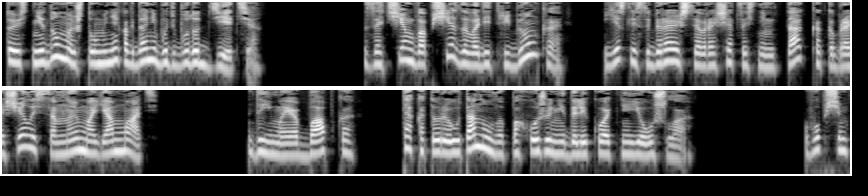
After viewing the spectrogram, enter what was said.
То есть не думаю, что у меня когда-нибудь будут дети. Зачем вообще заводить ребенка, если собираешься обращаться с ним так, как обращалась со мной моя мать? Да и моя бабка, та, которая утонула, похоже, недалеко от нее ушла. В общем,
